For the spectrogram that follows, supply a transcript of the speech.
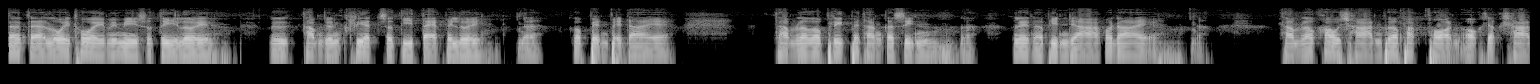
ตั้งแต่ลอยถ้วยไม่มีสติเลย หรือทำจนเครียดสติแตกไปเลยนะก็เป็นไปได้ทำแล้วก็พลิกไปทางกสินนะเล่นอภิญญาก็ได้ทำแล้วเข้าฌานเพื่อพักผ่อนออกจากฌาน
